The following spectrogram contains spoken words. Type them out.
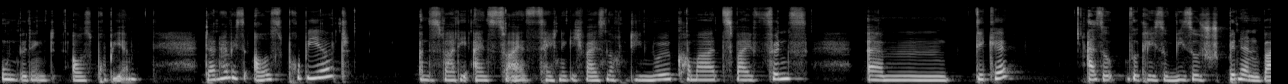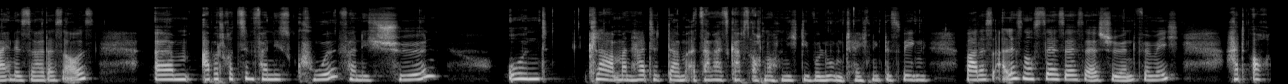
unbedingt ausprobieren. Dann habe ich es ausprobiert und es war die 1 zu 1 Technik. Ich weiß noch, die 0,25 ähm, Dicke. Also wirklich so wie so Spinnenbeine sah das aus. Ähm, aber trotzdem fand ich es cool, fand ich schön. Und klar, man hatte damals, damals gab es auch noch nicht die Volumentechnik, deswegen war das alles noch sehr, sehr, sehr schön für mich. Hat auch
